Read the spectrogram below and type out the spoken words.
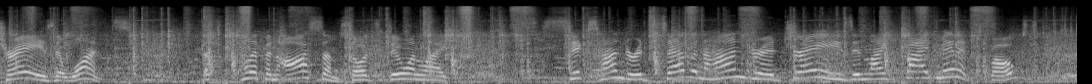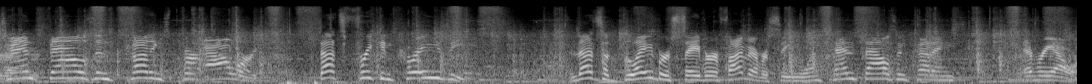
trays at once. That's flipping awesome. So it's doing like 600, 700 trays in like five minutes, folks. 10,000 cuttings per hour. That's freaking crazy. That's a labor saver if I've ever seen one. 10,000 cuttings every hour.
